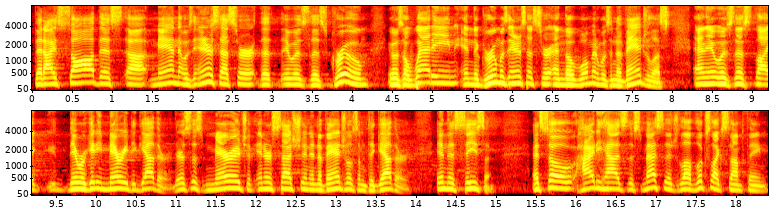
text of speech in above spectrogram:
that I saw this uh, man that was an intercessor, that it was this groom, it was a wedding, and the groom was an intercessor, and the woman was an evangelist. And it was this like, they were getting married together. There's this marriage of intercession and evangelism together in this season. And so Heidi has this message love looks like something.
